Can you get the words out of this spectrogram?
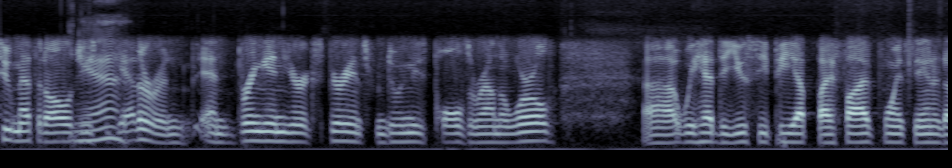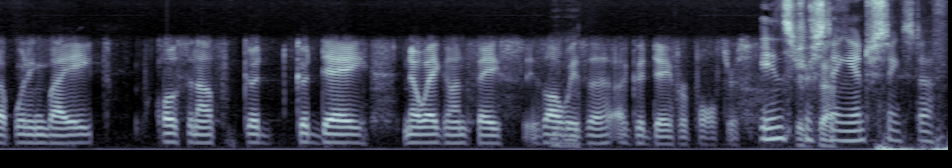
two methodologies yeah. together and and bring in your experience from doing these polls around the world, uh, we had the UCP up by five points. They ended up winning by eight. Close enough. Good good day. No egg on face is always a, a good day for pollsters. Interesting, interesting stuff.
